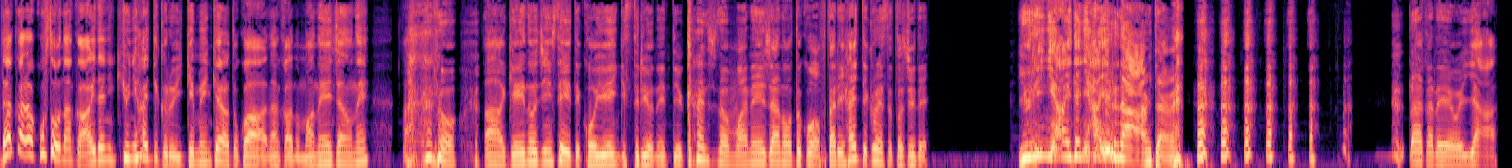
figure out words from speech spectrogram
だからこそなんか間に急に入ってくるイケメンキャラとか、なんかあのマネージャーのね、あの、あ芸能人声優ってこういう演技するよねっていう感じのマネージャーの男が2人入ってくるんですよ、途中で。ユリに間に入るなみたいな。なんかね、いや、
